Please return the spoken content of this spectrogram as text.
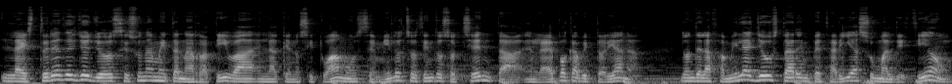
La historia de Yoyos es una metanarrativa en la que nos situamos en 1880, en la época victoriana, donde la familia Joestar empezaría su maldición,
